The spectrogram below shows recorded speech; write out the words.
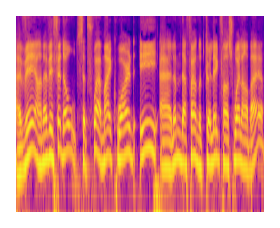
avait, en avait fait d'autres, cette fois à Mike Ward et à l'homme d'affaires, notre collègue François Lambert.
